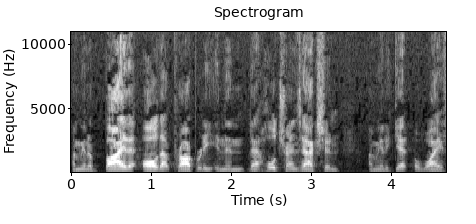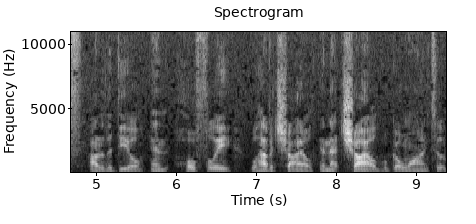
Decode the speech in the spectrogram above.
I'm going to buy that, all that property, and then that whole transaction, I'm going to get a wife out of the deal, and hopefully we'll have a child, and that child will go on to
